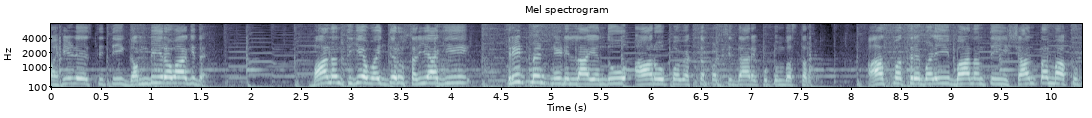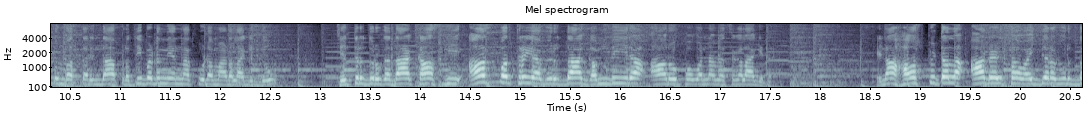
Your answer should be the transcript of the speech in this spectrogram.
ಮಹಿಳೆಯ ಸ್ಥಿತಿ ಗಂಭೀರವಾಗಿದೆ. ಬಾಣಂತಿಗೆ ವೈದ್ಯರು ಸರಿಯಾಗಿ ಟ್ರೀಟ್ಮೆಂಟ್ ನೀಡಿಲ್ಲ ಎಂದು ಆರೋಪ ವ್ಯಕ್ತಪಡಿಸಿದ್ದಾರೆ ಕುಟುಂಬಸ್ಥರು. ಆಸ್ಪತ್ರೆ ಬಳಿ ಬಾಣಂತಿ ಶಾಂತಮ್ಮ ಕುಟುಂಬಸ್ಥರಿಂದ ಪ್ರತಿಭಟನೆಯನ್ನ ಕೂಡ ಮಾಡಲಾಗಿದ್ದು ಚಿತ್ರದುರ್ಗದ ಖಾಸಗಿ ಆಸ್ಪತ್ರೆಯ ವಿರುದ್ಧ ಗಂಭೀರ ಆರೋಪವನ್ನು ಎಸಗಲಾಗಿದೆ. ಇನ್ನು ಹಾಸ್ಪಿಟಲ್ ಆಡಳಿತ ವೈದ್ಯರ ವಿರುದ್ಧ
